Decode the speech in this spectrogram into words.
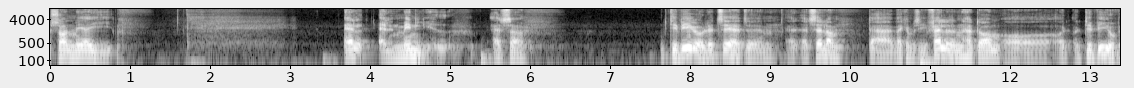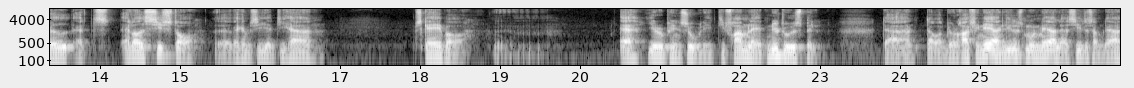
sådan mere i al almindelighed altså, det virker jo lidt til, at, øh, at selvom der er, hvad kan man sige, faldet den her dom, og, og, og det vi jo ved, at allerede sidste år, øh, hvad kan man sige, at de her skabere øh, af European Super League, de fremlagde et nyt udspil, der, der var blevet raffineret en lille smule mere, lad os sige det som det er,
